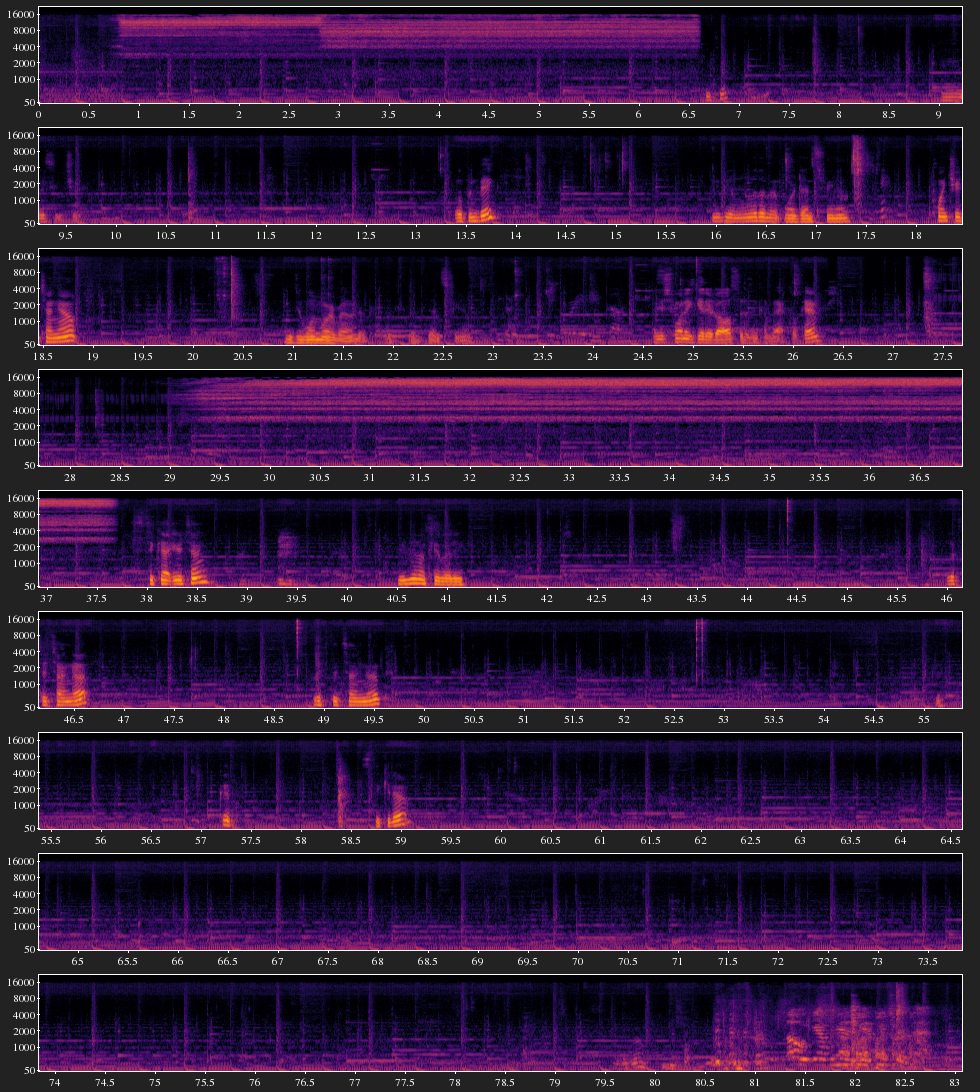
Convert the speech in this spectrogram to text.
Q-tip. And a suture. Open big. Maybe a little bit more dense frenum. Okay. Point your tongue out. We'll do one more round of, of, of dense frenum. I just want to get it all so it doesn't come back, okay? Stick out your tongue. You're doing okay, buddy. Lift the tongue up. Lift the tongue up. Good. Good. Stick it out. There we go. Oh, yeah, we gotta get a picture of that.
